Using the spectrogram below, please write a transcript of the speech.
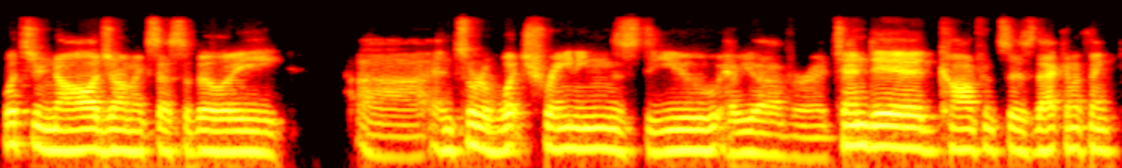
What's your knowledge on accessibility? Uh, and sort of what trainings do you have you ever attended conferences that kind of thing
